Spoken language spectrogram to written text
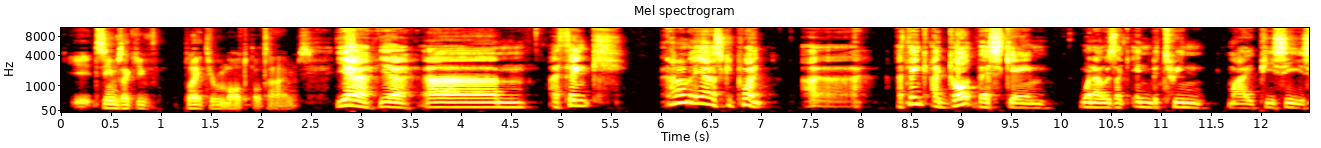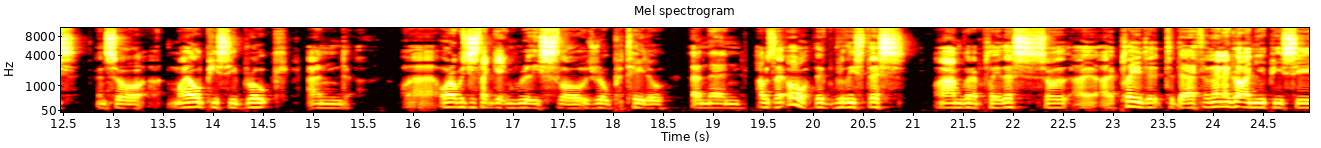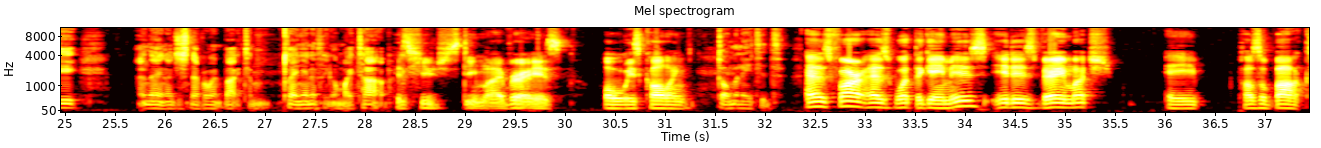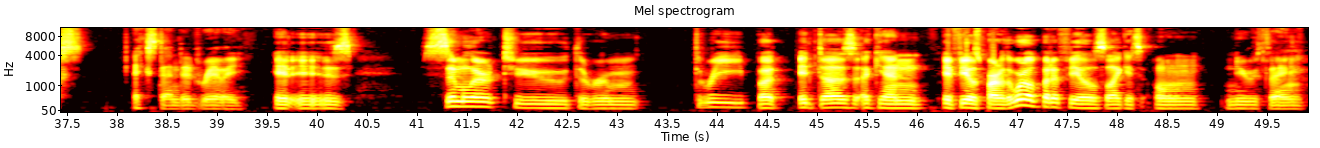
it seems like you've played through multiple times. Yeah, yeah. Um, I think I don't know. Yeah, that's a good point. Uh, I think I got this game when I was like in between my PCs, and so my old PC broke, and uh, or I was just like getting really slow. It was real potato, and then I was like, oh, they've released this. I'm going to play this. So I, I played it to death, and then I got a new PC, and then I just never went back to playing anything on my tab. His huge Steam library is always calling. Dominated. As far as what the game is, it is very much a puzzle box extended, really. It is similar to The Room 3, but it does, again, it feels part of the world, but it feels like its own new thing.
